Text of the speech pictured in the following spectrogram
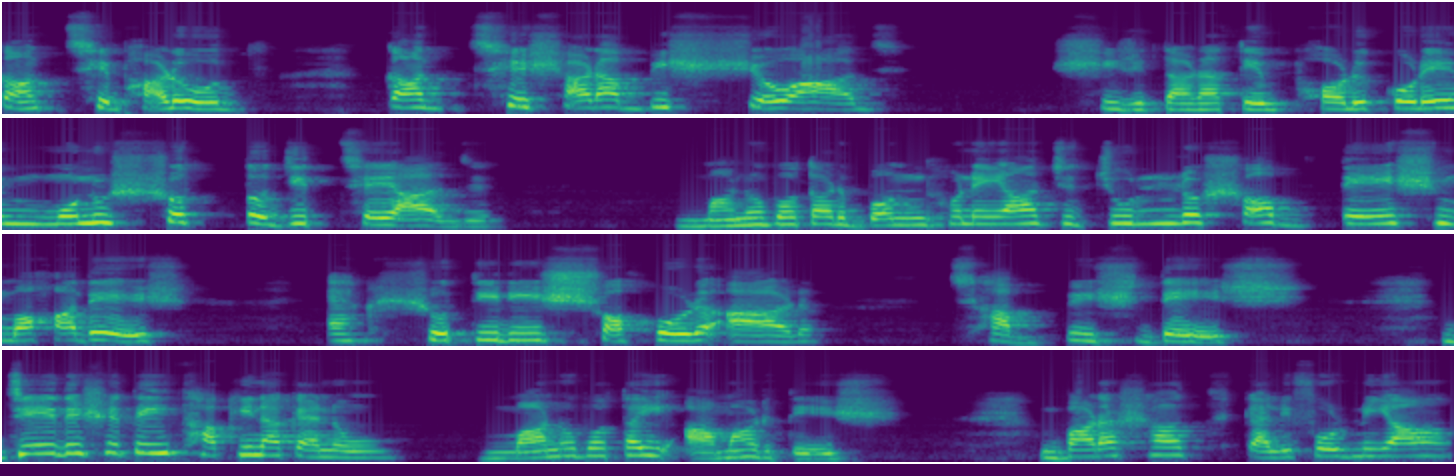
কাঁদছে ভারত, কাঁদছে সারা বিশ্ব আজ। শিরদাঁড়াতে ভর করে মনুষ্যত্ব জিতছে আজ। মানবতার বন্ধনে আজ জুড়ল সব দেশ মহাদেশ। একশো তিরিশ শহর আর ছাব্বিশ দেশ। যে দেশেতেই থাকি না কেন, মানবতাই আমার দেশ। Barasat, California,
